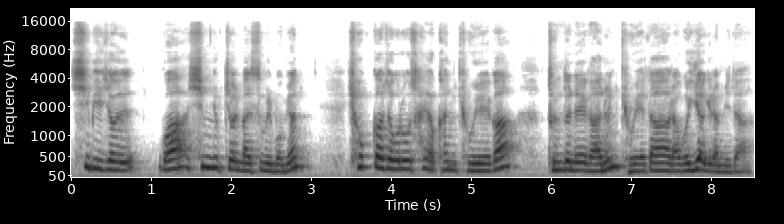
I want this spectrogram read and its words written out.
12절과 16절 말씀을 보면 효과적으로 사역한 교회가 든든해가는 교회다라고 이야기를 합니다.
